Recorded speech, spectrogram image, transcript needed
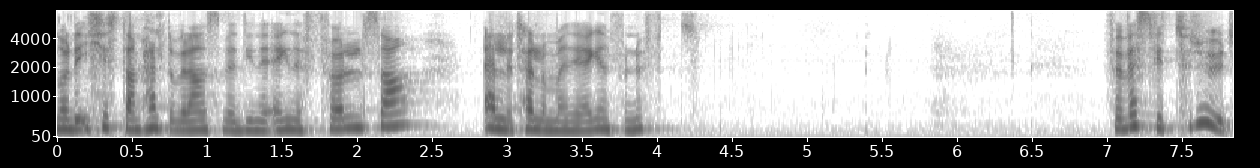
når det ikke stemmer helt overens med dine egne følelser eller til og med din egen fornuft? For hvis vi tror,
